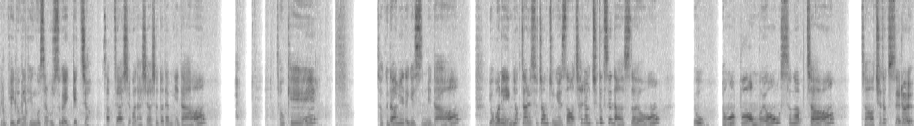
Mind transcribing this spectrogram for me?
이렇게 이동이 된 것을 볼 수가 있겠죠. 삭제하시고 다시 하셔도 됩니다. 자, 오케이. 자, 그 다음이 되겠습니다. 요번에 입력자리 수정 중에서 차량 취득세 나왔어요. 요, 영업부 업무용 승합차. 자, 취득세를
